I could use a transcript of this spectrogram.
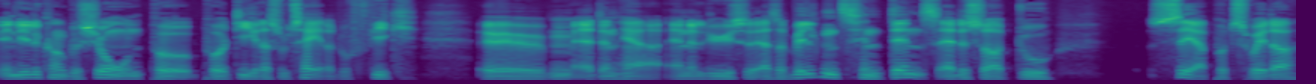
en lille konklusion på, på de resultater, du fik øh, af den her analyse, altså hvilken tendens er det så, du ser på Twitter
